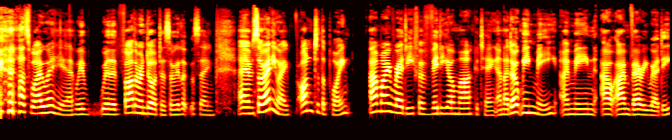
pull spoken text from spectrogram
That's why we're here. We, we're father and daughter, so we look the same. Um, so, anyway, on to the point. Am I ready for video marketing? And I don't mean me. I mean our, I'm very ready,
